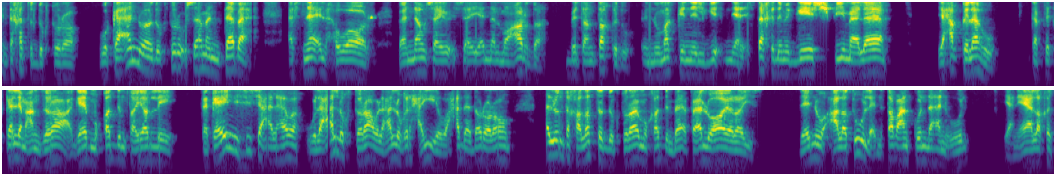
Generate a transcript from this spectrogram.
أنت خدت الدكتوراه؟ وكأنه يا دكتور أسامة انتبه أثناء الحوار بأنه سي... سي... أن المعارضة بتنتقده إنه مكن الج... يعني استخدم الجيش فيما لا يحق له. أنت بتتكلم عن زراعة جايب مقدم طيار ليه؟ فكأن سيسي على الهوا ولعله اختراع ولعله غير حقيقي هو حد يدور وراهم؟ قال له أنت خلصت الدكتوراه يا مقدم بقى؟ فقال له آه يا ريس. لأنه على طول لأن طبعا كنا هنقول يعني إيه علاقة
